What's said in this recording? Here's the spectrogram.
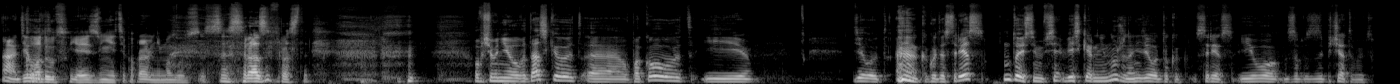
А, делают... Кладут, я извините, поправлю, не могу сразу просто. В общем, они его вытаскивают, э, упаковывают и делают какой-то срез. Ну, то есть им все- весь керн не нужен, они делают только срез, и его за- запечатывают.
